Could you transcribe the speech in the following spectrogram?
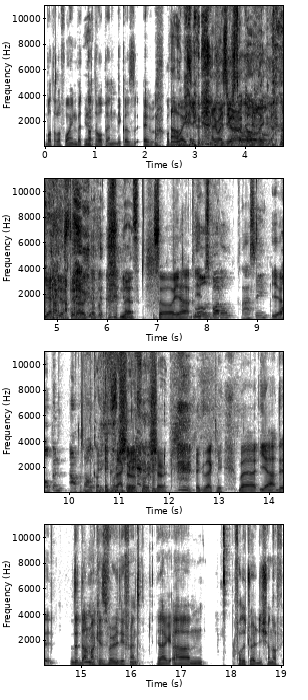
bottle of wine, but Yeah. not open because uh, Ah, otherwise, okay. Otherwise, you're You're still alcoholic. alcohol. yeah, you're still alcoholic. Yeah. Nice. so yeah, it- Closed bottle, classy. Yeah. Open, alcohol. Alcoholic. Exactly. For sure. For sure. exactly. But yeah, the the Denmark is very different. Like um, for the tradition of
